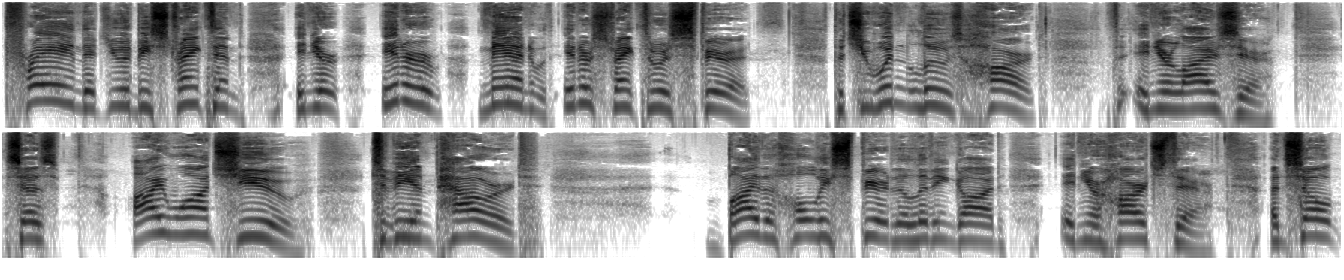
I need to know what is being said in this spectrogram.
praying that you would be strengthened in your inner man with inner strength through his spirit, that you wouldn't lose heart in your lives here. He says, I want you to be empowered by the Holy Spirit the living God in your hearts there. And so,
